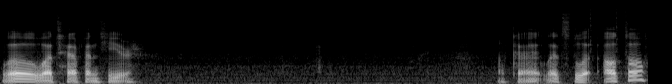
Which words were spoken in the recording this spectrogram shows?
well what happened here Okay, let's do auto.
